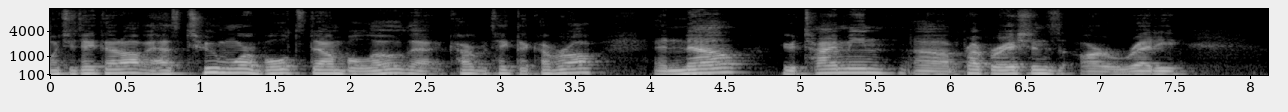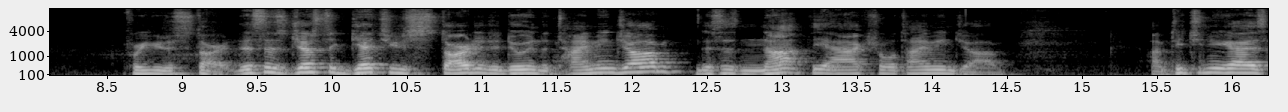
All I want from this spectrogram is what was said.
once you take that off, it has two more bolts down below that cover take the cover off. And now your timing uh, preparations are ready for you to start. This is just to get you started to doing the timing job. This is not the actual timing job. I'm teaching you guys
